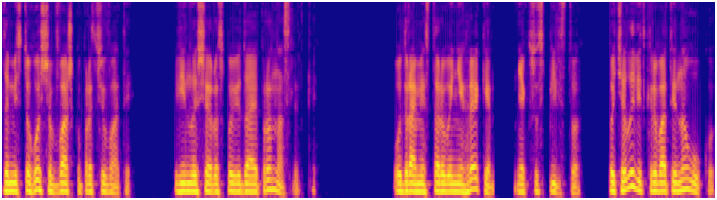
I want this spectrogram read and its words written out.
замість того, щоб важко працювати. Він лише розповідає про наслідки. У драмі старовинні греки, як суспільство, почали відкривати науку,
